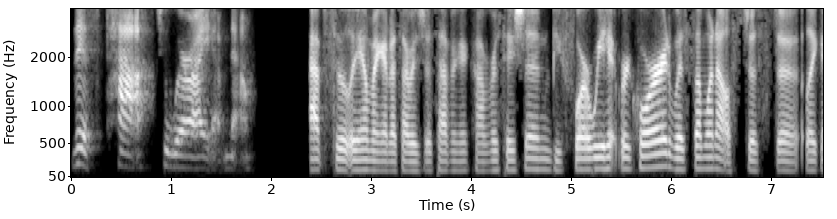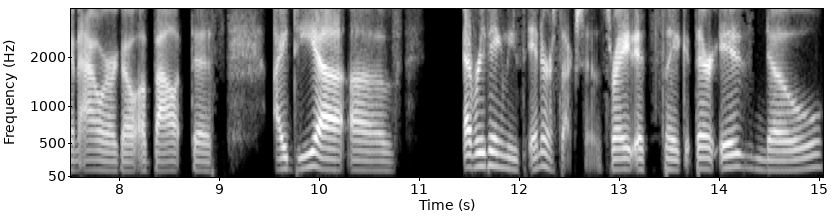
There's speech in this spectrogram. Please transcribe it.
this path to where I am now. Absolutely. Oh my goodness. I was just having a conversation before we hit record with someone else just uh, like an hour ago about this idea of everything these intersections, right? It's like there is no,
